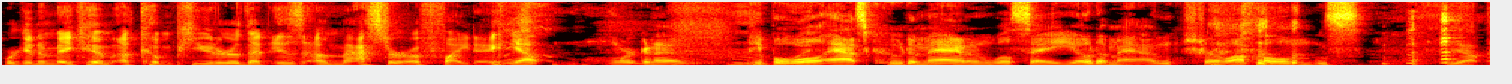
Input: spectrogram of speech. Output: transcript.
we're gonna make him a computer that is a master of fighting. Yep, we're gonna. Hmm. People will ask who the man, and we'll say Yoda Man, Sherlock Holmes. yep,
